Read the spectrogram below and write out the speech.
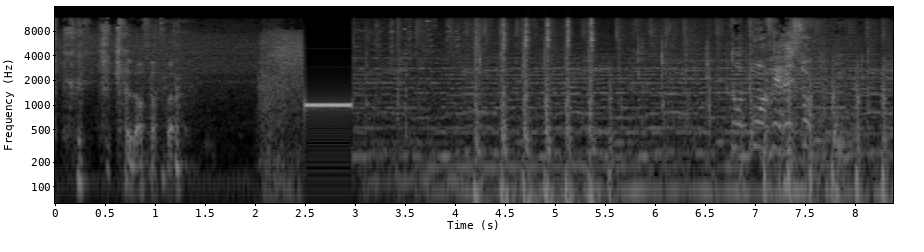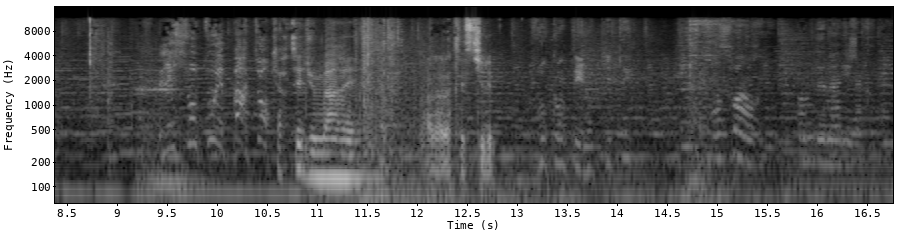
J'adore faire ça. Tonton avait raison. Laissons tout et partons. Quartier du Marais. Ah là là, c'est stylé. Vous comptez nous quitter François Henri, homme de main des Jacobins,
